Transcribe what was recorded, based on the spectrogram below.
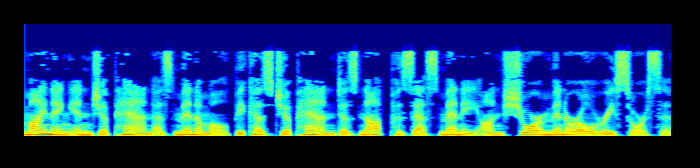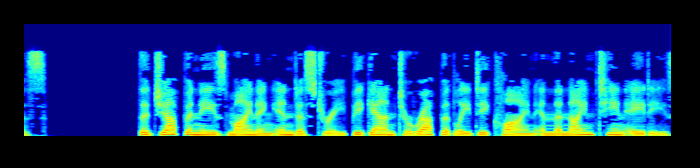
Mining in Japan is minimal because Japan does not possess many on-shore mineral resources. The Japanese mining industry began to rapidly decline in the 1980s.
